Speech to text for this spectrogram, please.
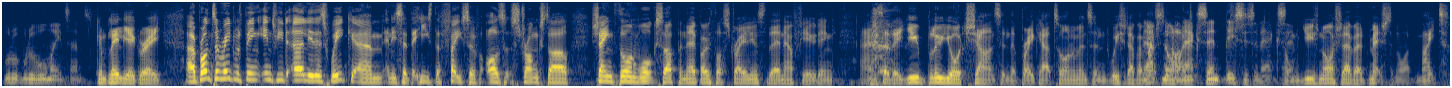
would would have all made sense. Completely agree. Uh, Bronson Reed was being interviewed earlier this week, um, and he said that he's the face of Oz Strong Style. Shane Thorne walks up, and they're both Australians, so they're now feuding, and said that you blew your chance in the breakout tournament, and we should have a That's match not an accent. This is an accent. Um, you and I should have a match tonight, mate.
